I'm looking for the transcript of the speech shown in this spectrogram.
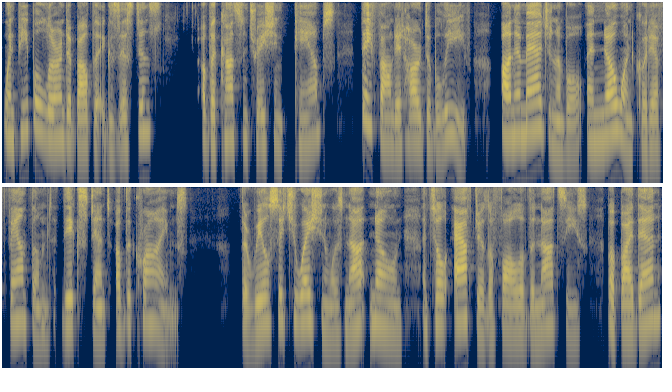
When people learned about the existence of the concentration camps, they found it hard to believe, unimaginable, and no one could have fathomed the extent of the crimes. The real situation was not known until after the fall of the Nazis, but by then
